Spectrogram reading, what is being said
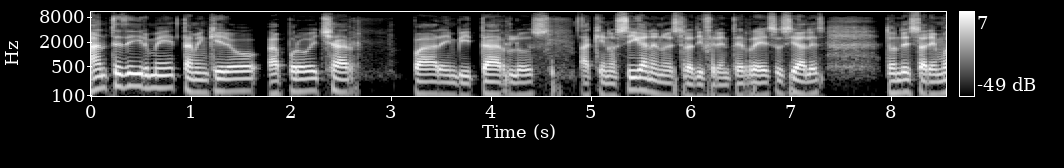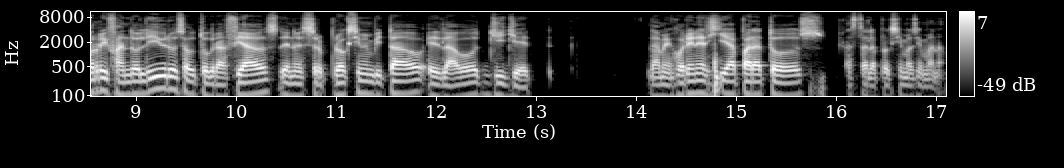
Antes de irme, también quiero aprovechar para invitarlos a que nos sigan en nuestras diferentes redes sociales, donde estaremos rifando libros autografiados de nuestro próximo invitado, el Gillet. La mejor energía para todos. Hasta la próxima semana.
